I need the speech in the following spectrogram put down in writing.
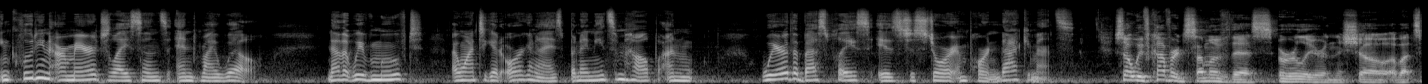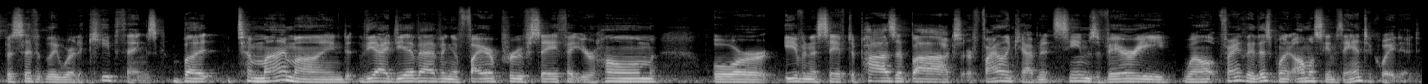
including our marriage license and my will. Now that we've moved, I want to get organized, but I need some help on where the best place is to store important documents. So we've covered some of this earlier in the show about specifically where to keep things, but to my mind, the idea of having a fireproof safe at your home or even a safe deposit box or filing cabinet seems very, well, frankly, at this point, almost seems antiquated.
